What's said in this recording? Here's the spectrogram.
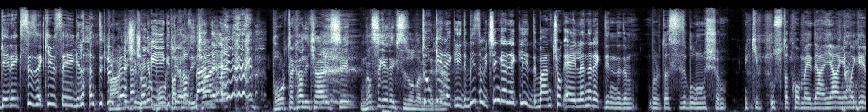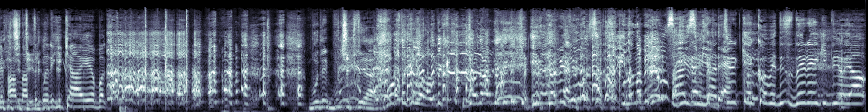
Gereksiz ve kimseyi ilgilendirmiyor. Kardeşim Çok benim iyi portakal gidiyoruz. Ben de- portakal hikayesi nasıl gereksiz olabilir Çok ya? gerekliydi. Bizim için gerekliydi. Ben çok eğlenerek dinledim burada. Sizi bulmuşum. İki usta komedyen yan yana gelip anlattıkları hikayeye bak. Bu de, bu çıktı yani. Portakal aldık. Caner de dedi ki. İnanabiliyor musun? İnanabiliyor musun? Arkadaşlar İzmir'de. Türkiye komedisi nereye gidiyor ya?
